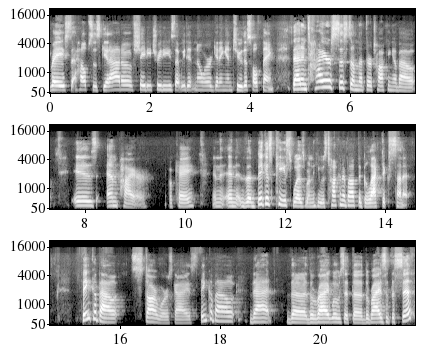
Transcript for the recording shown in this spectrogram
race that helps us get out of shady treaties that we didn't know we were getting into this whole thing that entire system that they're talking about is empire Okay. And, and the biggest piece was when he was talking about the Galactic Senate. Think about Star Wars, guys. Think about that the the rise what was it the the rise of the Sith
